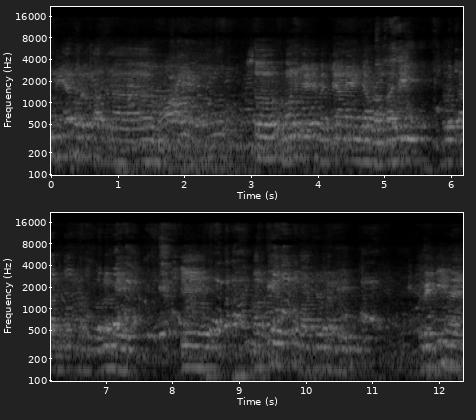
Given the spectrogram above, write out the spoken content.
ਹੁੰਦੀ ਹੈ ਬੋਲੋ ਸਤਨਾਮ। ਸੋ ਹੁਣ ਜਿਹੜੇ ਬੱਚਿਆਂ ਨੇ ਜਾਂ ਬਾਬਾ ਜੀ ਦੋ ਚਾਰ ਬੋਲਣਗੇ ਤੇ ਬਾਕੀ ਉਸ ਤੋਂ ਬਾਅਦ ਜੋ ਸਾਡੀ ਕਮੇਟੀ ਹੈ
